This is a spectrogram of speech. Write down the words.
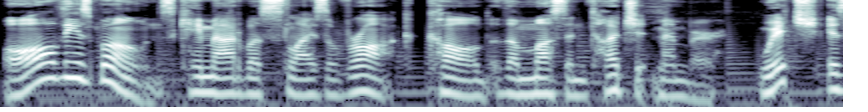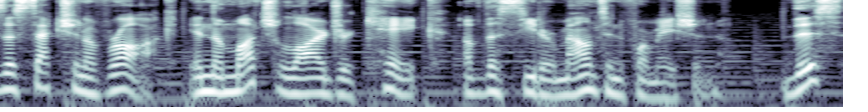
All these bones came out of a slice of rock called the Mussentuchit member, which is a section of rock in the much larger cake of the Cedar Mountain Formation. This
